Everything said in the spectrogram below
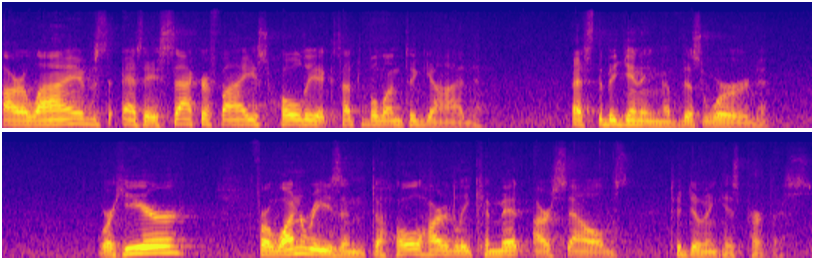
our lives as a sacrifice wholly acceptable unto God. That's the beginning of this word. We're here for one reason to wholeheartedly commit ourselves to doing His purpose.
